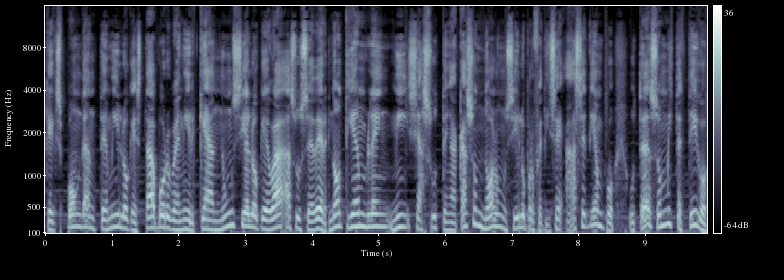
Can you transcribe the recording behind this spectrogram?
que exponga ante mí lo que está por venir, que anuncie lo que va a suceder. No tiemblen ni se asusten. ¿Acaso no lo anuncié y lo profeticé hace tiempo? Ustedes son mis testigos.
